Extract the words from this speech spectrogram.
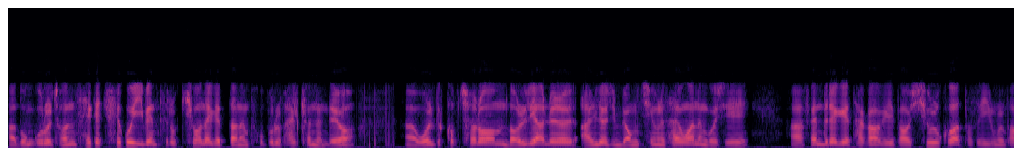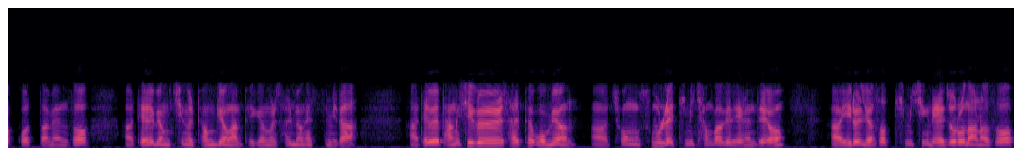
아, 농구를 전 세계 최고 이벤트로 키워내겠다는 포부를 밝혔는데요. 아, 월드컵처럼 널리 알려진 명칭을 사용하는 것이 아, 팬들에게 다가가기 더 쉬울 것 같아서 이름을 바꾸었다면서 아, 대회 명칭을 변경한 배경을 설명했습니다. 아, 대회 방식을 살펴보면 아, 총 24팀이 참가하게 되는데요. 아, 이를 6팀씩 4조로 나눠서 어,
